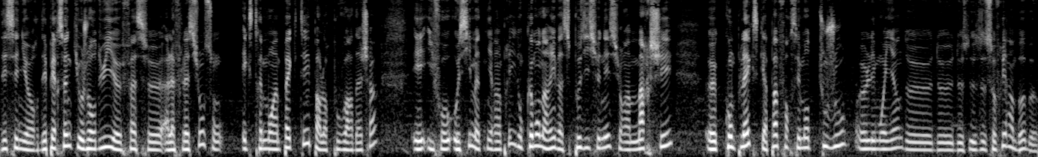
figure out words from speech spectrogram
des seniors, des personnes qui aujourd'hui, euh, face euh, à l'inflation, sont extrêmement impactées par leur pouvoir d'achat. Et il faut aussi maintenir un prix. Donc comment on arrive à se positionner sur un marché euh, complexe qui n'a pas forcément toujours les moyens de, de s'offrir un bob?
